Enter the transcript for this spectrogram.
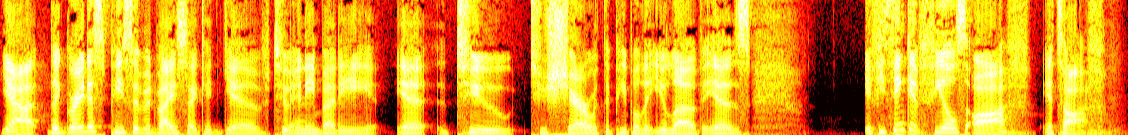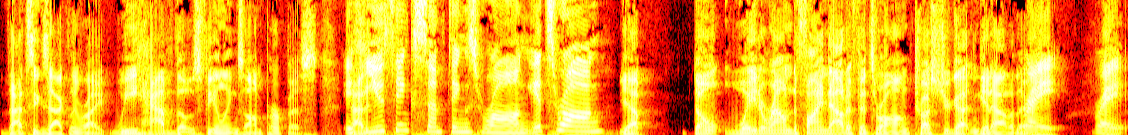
Yeah, the greatest piece of advice I could give to anybody it, to to share with the people that you love is if you think it feels off, it's off. That's exactly right. We have those feelings on purpose. If That- you think something's wrong, it's wrong. Yep. Don't wait around to find out if it's wrong. Trust your gut and get out of there. Right. Right.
